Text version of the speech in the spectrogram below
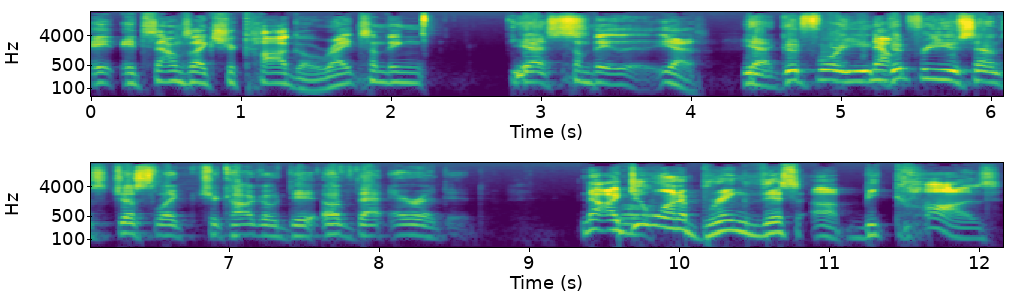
it, it sounds like Chicago, right? Something yes, something uh, yeah. Yeah, good for you. Now- good for you sounds just like Chicago did of that era did. Now I do want to bring this up because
